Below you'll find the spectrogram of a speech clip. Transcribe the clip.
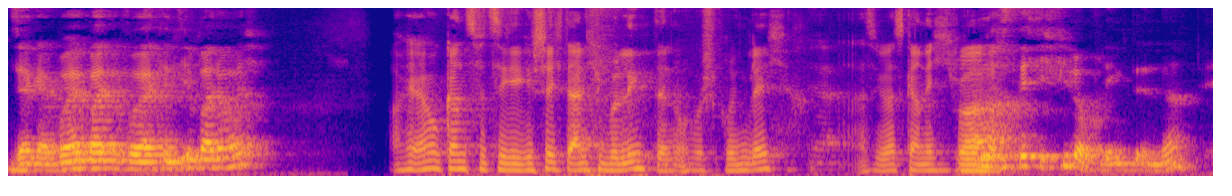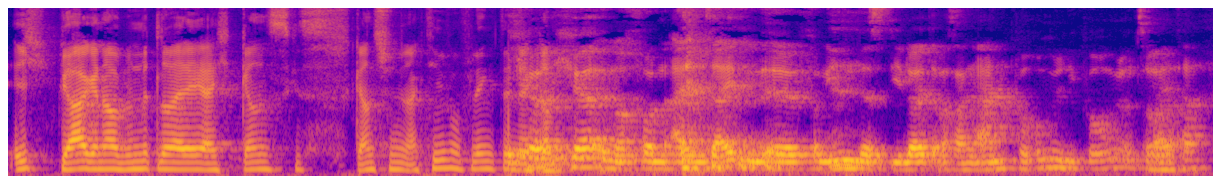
Sehr geil. Woher, woher kennt ihr beide euch? Ach ja, ganz witzige Geschichte, eigentlich über LinkedIn ursprünglich. Ja. Also ich weiß gar nicht, ich war. Du machst richtig viel auf LinkedIn, ne? Ich, ja genau, bin mittlerweile eigentlich ganz, ganz schön aktiv auf LinkedIn. Ich höre hör immer von allen Seiten äh, von Ihnen, dass die Leute was sagen, ah, Nico Hummel, Nico Hummel und so weiter.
